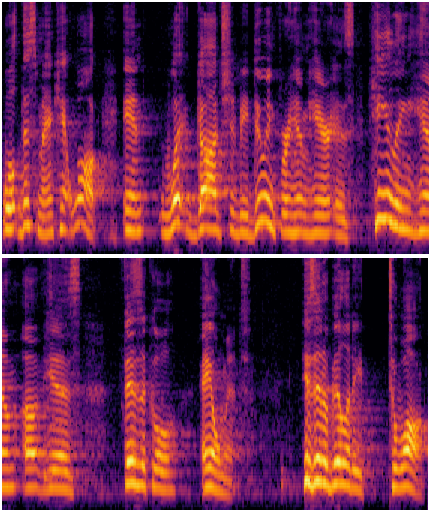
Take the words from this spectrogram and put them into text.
Well, this man can't walk. And what God should be doing for him here is healing him of his physical ailment his inability to walk.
